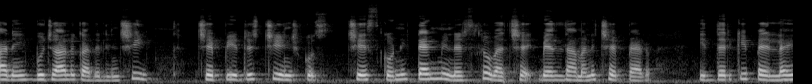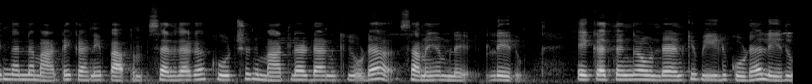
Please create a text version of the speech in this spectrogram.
అని భుజాలు కదిలించి చెప్పి డ్రెస్ చేంజ్ చేసుకొని టెన్ మినిట్స్లో వచ్చాయి. వెళ్దామని చెప్పాడు. ఇద్దరికీ పెళ్ళయిందన్న మాటే కానీ పాపం సరదాగా కూర్చొని మాట్లాడడానికి కూడా సమయం లే లేదు. ఏకత్వంగా ఉండడానికి వీలు కూడా లేదు.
